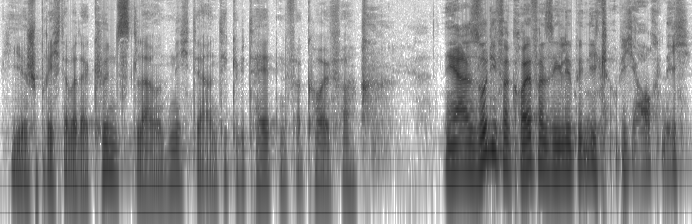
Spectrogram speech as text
Hier spricht aber der Künstler und nicht der Antiquitätenverkäufer. Ja, so die Verkäuferseele bin ich, glaube ich, auch nicht.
